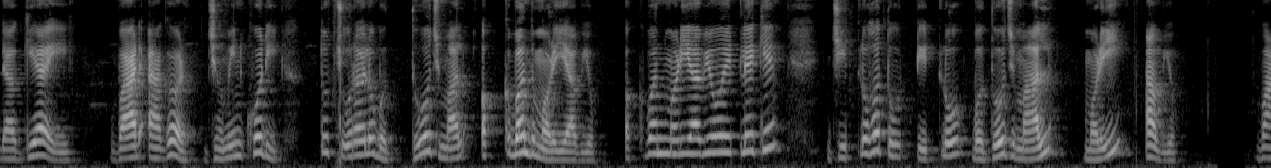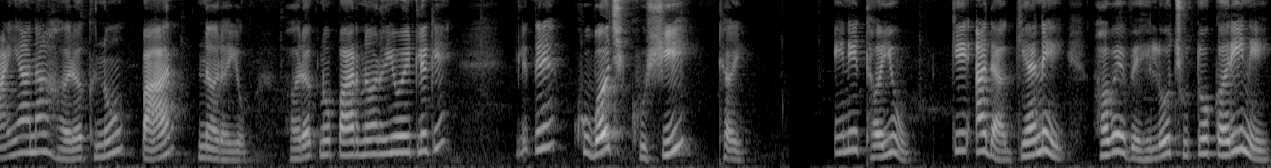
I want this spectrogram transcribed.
ડાઘિયાએ વાડ આગળ જમીન ખોદી તો ચોરાયેલો બધો જ માલ અકબંધ મળી આવ્યો. અકબંધ મળી આવ્યો એટલે કે જેટલો હતો તેટલો બધો જ માલ મળી આવ્યો. વાણિયાના હરખનો પાર ન રહ્યો. હરખનો પાર ન રહ્યો એટલે કે? એટલે તેને ખૂબ જ ખુશી થઈ. એને થયું કે આ દાગ્યાને હવે વહેલો છૂટો કરીને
